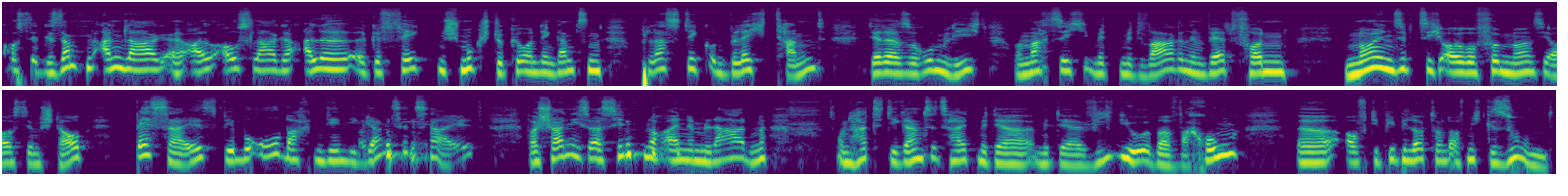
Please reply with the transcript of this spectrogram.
aus der gesamten Anlage, äh, Auslage alle äh, gefakten Schmuckstücke und den ganzen Plastik- und Blechtand, der da so rumliegt und macht sich mit, mit Waren im Wert von 79,95 Euro aus dem Staub besser ist. Wir beobachten den die ganze Zeit. Wahrscheinlich saß hinten noch einer im Laden und hat die ganze Zeit mit der, mit der Videoüberwachung äh, auf die Pipilotte und auf mich gezoomt.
